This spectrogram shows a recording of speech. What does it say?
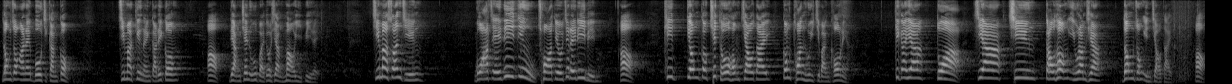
拢总安尼无一工讲，即马竟然甲你讲哦两千五百多项贸易壁垒，即马选前。偌济里长带着即个李明，吼、去中国佚佗，互交代，讲团费一万箍尔，去到遐大、正、轻交通游览车，拢总因交代，哦，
